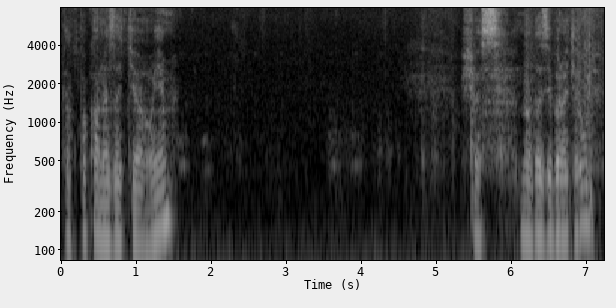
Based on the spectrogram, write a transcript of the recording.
Так, поки не затягуємо. Зараз треба зібрати руль.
